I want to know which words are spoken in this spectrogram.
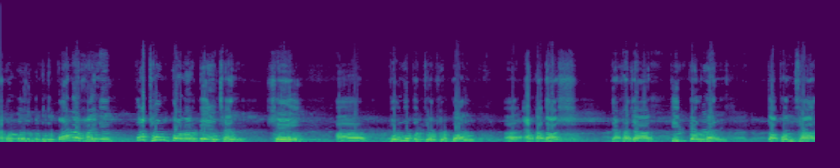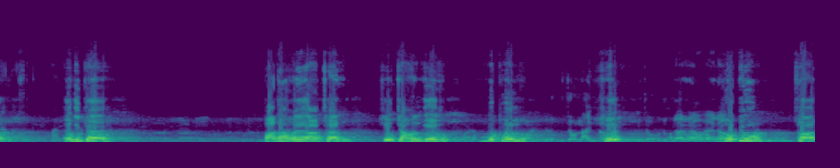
এখন পর্যন্ত কিন্তু কর্নার হয়নি। প্রথম কর্নার পেয়েছেন সেই ব্রহ্মপুত্র ফুটবল একাদশ। দেখা যাক কি করবেন। তপন স্যার, এদিকে বাধা হয়ে আছেন সেই জাহাঙ্গীর, মুকুল রবিউল স্যার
